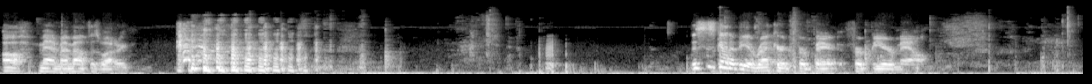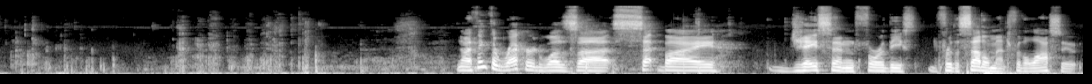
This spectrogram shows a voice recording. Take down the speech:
Oh man, my mouth is watering. this has got to be a record for bear, for beer mail. No, I think the record was uh, set by Jason for the for the settlement for the lawsuit.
